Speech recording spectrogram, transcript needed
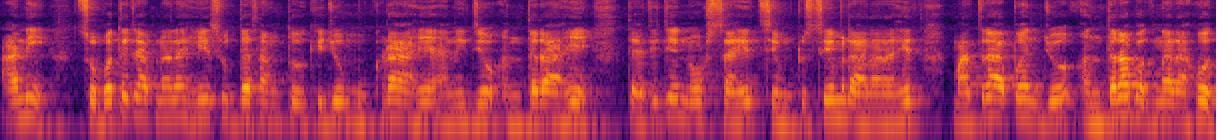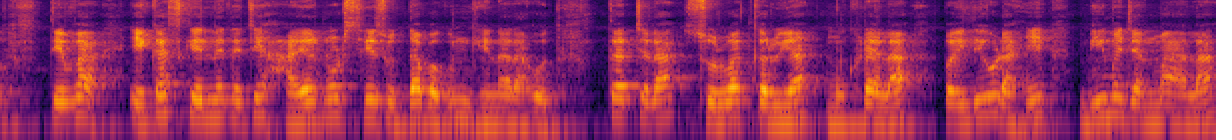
आणि सोबतच आपल्याला हे सुद्धा सांगतो की जो मुखडा आहे आणि जो अंतरा आहे त्याचे जे नोट्स आहेत सेम टू सेम राहणार आहेत. मात्र आपण जो अंतरा बघणार आहोत तेव्हा एका स्केलने त्याचे हायर नोट्स हे सुद्धा बघून घेणार आहोत. तर चला सुरुवात करूया. मुखड्याला पहिली ओढ आहे. भीम जन्म आला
